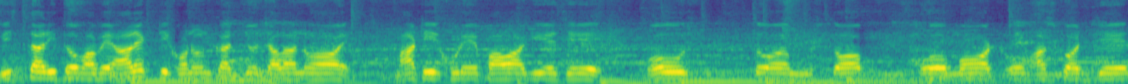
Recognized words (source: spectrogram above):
বিস্তারিতভাবে আরেকটি খনন কার্য চালানো হয়। মাটি খুঁড়ে পাওয়া গিয়েছে। বহু স্তব ও মঠ ও ভাস্কর্যের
